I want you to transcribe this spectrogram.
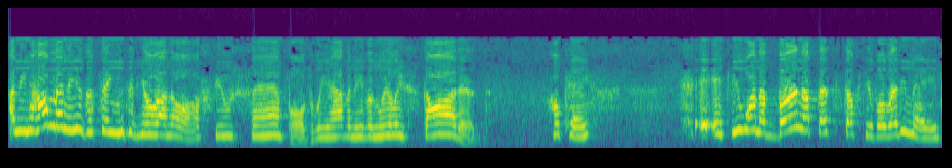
I mean, how many of the things have you run off? a few samples. We haven't even really started. Okay. I- If you want to burn up that stuff you've already made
